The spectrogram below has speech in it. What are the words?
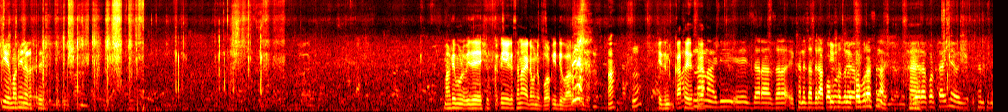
কি এর মাটি না রাখছে মাটি যে সব ইয়ে গেছে না এটা মানে ই দেবো আরও হ্যাঁ? এই দিন গেছে না না এটি এই যারা যারা এখানে যাদের আত্মীয় স্বজনের কবর আছে না। যারা করতে আইলে ওই এখান থেকে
